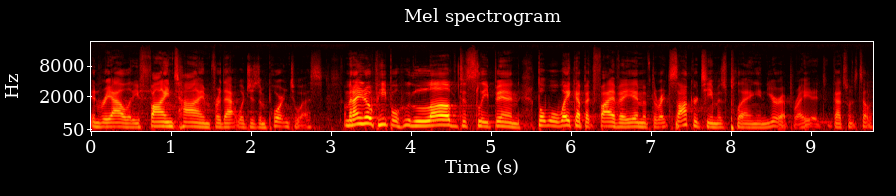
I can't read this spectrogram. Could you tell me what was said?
in reality, find time for that which is important to us. I mean, I know people who love to sleep in, but will wake up at 5 a.m. if the right soccer team is playing in Europe, right? That's when it's telling.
